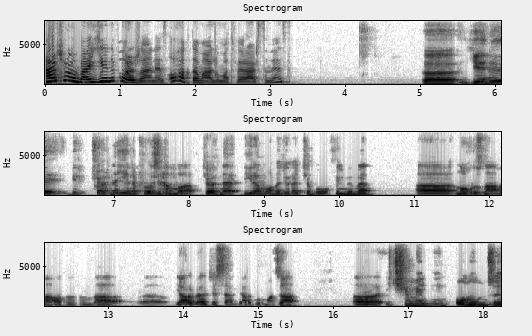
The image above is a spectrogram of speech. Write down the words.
Ertuğrul bəy, yeni projeniz, o haqqda məlumat verərsiniz? Ə, yeni bir köhnə yeni projem var. Köhnə deyirəm ona görə ki, bu filmi mən ə, Novruznamə adında ə, yarı bəlgesəl, yarı qurmaca ə, 2010-cu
